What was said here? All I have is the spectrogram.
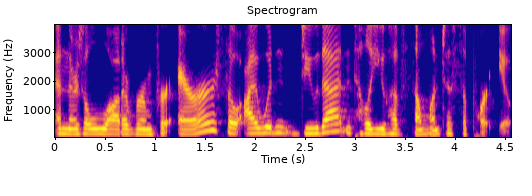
and there's a lot of room for error. So I wouldn't do that until you have someone to support you.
